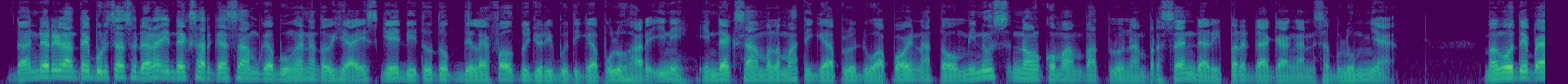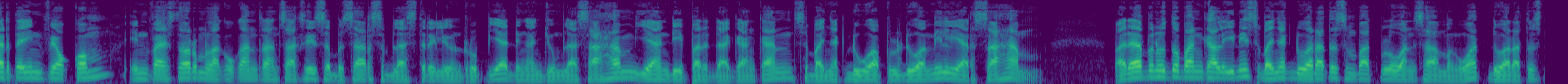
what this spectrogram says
Dan dari lantai bursa saudara, indeks harga saham gabungan atau IHSG ditutup di level 7.030 hari ini. Indeks saham melemah 32 poin atau minus 0,46 persen dari perdagangan sebelumnya. Mengutip RT Infocom, investor melakukan transaksi sebesar 11 triliun rupiah dengan jumlah saham yang diperdagangkan sebanyak 22 miliar saham. Pada penutupan kali ini sebanyak 240-an saham menguat, 260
